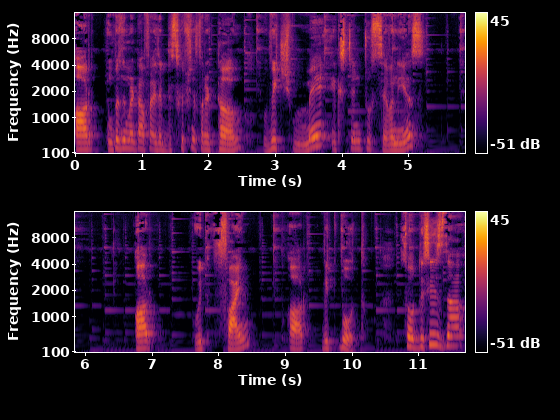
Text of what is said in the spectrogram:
or imprisonment of as a description for a term which may extend to 7 years or with fine or with both. So this is the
